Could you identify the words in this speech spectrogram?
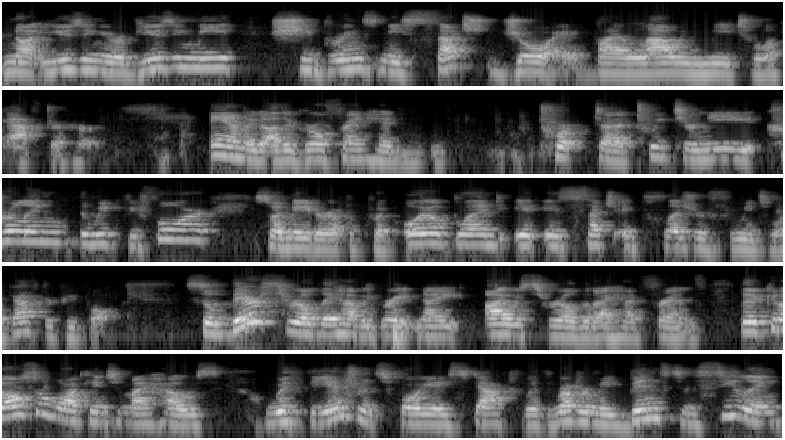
not using or abusing me. She brings me such joy by allowing me to look after her. And my other girlfriend had twerked, uh, tweaked her knee curling the week before, so I made her up a quick oil blend. It is such a pleasure for me to look after people. So they're thrilled they have a great night. I was thrilled that I had friends. That I could also walk into my house with the entrance foyer stacked with Rubbermaid bins to the ceiling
